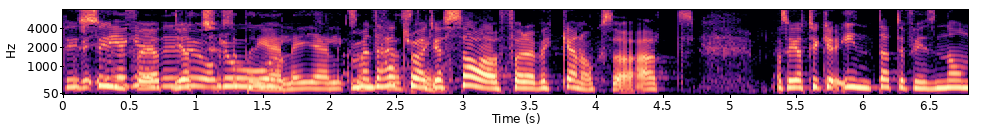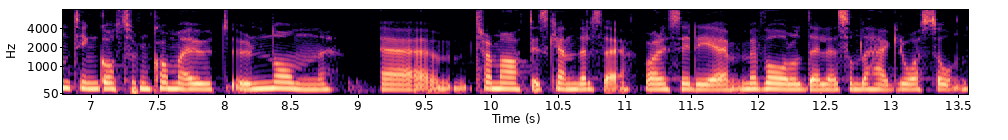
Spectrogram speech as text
det är synd för jag, jag tror... på det, jag liksom men det här tror jag att jag sa förra veckan också. Att, alltså jag tycker inte att det finns någonting gott som kan komma ut ur någon eh, traumatisk händelse. Vare sig det är med våld eller som det här gråzon.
